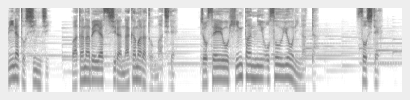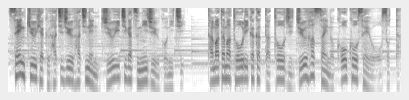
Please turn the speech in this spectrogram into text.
港真司渡辺康ら仲間らと町で女性を頻繁に襲うようになった。そして1988年11月25日たまたま通りかかった当時18歳の高校生を襲った。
